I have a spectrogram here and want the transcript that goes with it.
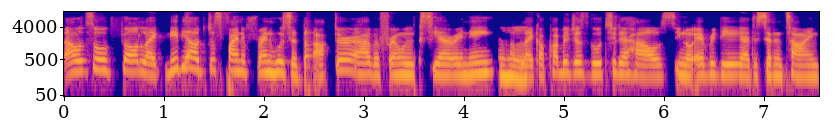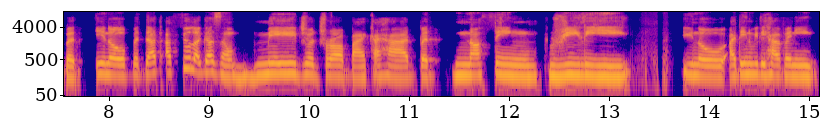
i also felt like maybe i'll just find a friend who's a doctor. I have a friend with crna mm-hmm. like i'll probably just go to the house you know every day at a certain time. But you know but that i feel like that's a major drawback i had but nothing really you know i didn't really have any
